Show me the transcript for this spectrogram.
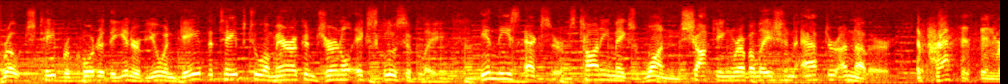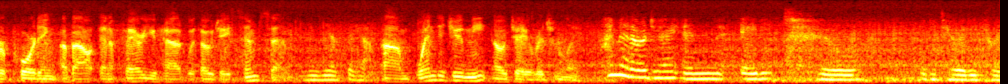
Roach tape recorded the interview and gave the tapes to American Journal exclusively. In these excerpts, Tawny makes one shocking revelation after another. The press has been reporting about an affair you had with O.J. Simpson. Yes, they have. Um, when did you meet O.J. originally? I met O.J. in 82, 82, 83.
